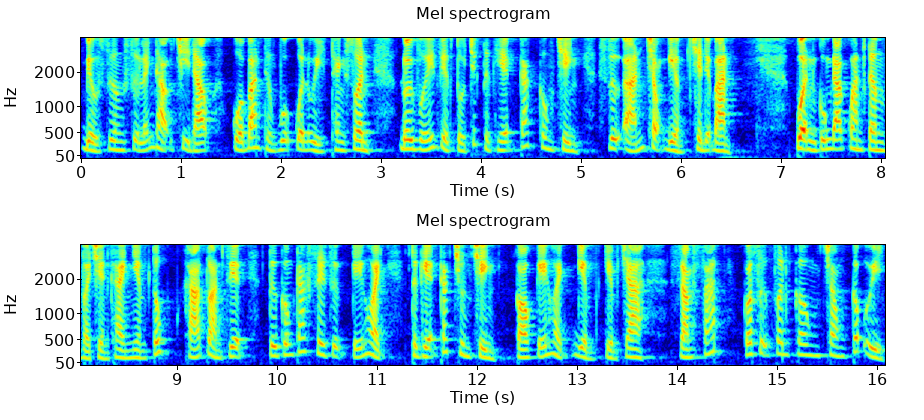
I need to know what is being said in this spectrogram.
biểu dương sự lãnh đạo chỉ đạo của Ban Thường vụ Quận ủy Thanh Xuân đối với việc tổ chức thực hiện các công trình, dự án trọng điểm trên địa bàn. Quận cũng đã quan tâm và triển khai nghiêm túc, khá toàn diện từ công tác xây dựng kế hoạch, thực hiện các chương trình có kế hoạch điểm kiểm tra, giám sát, có sự phân công trong cấp ủy,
